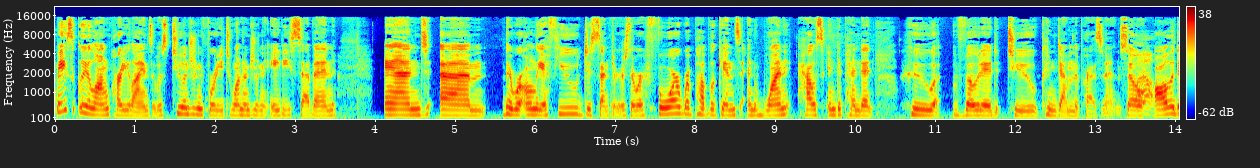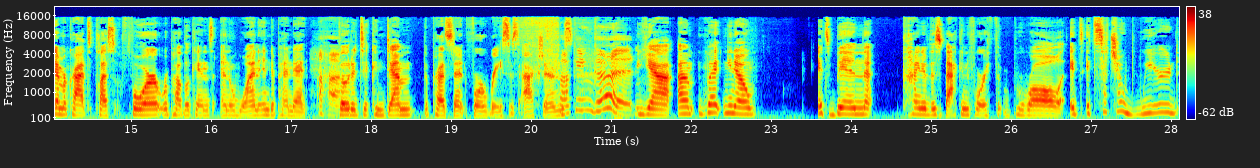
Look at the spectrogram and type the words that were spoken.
basically along party lines. It was 240 to 187. And um, there were only a few dissenters. There were four Republicans and one House independent who voted to condemn the president. So Wow. all the Democrats plus four Republicans and one independent voted to condemn the president for racist actions. Fucking good. Yeah, um, but you know, it's been kind of this back and forth brawl. It's it's such a weird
